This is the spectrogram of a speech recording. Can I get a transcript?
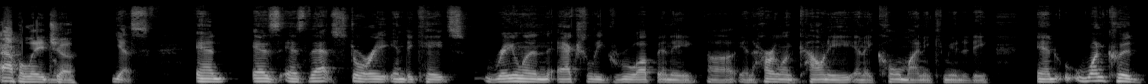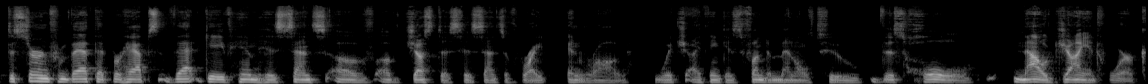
Appalachia. Yes, and as as that story indicates, Raylan actually grew up in a uh, in Harlan County in a coal mining community, and one could discern from that that perhaps that gave him his sense of of justice, his sense of right and wrong, which I think is fundamental to this whole now giant work.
